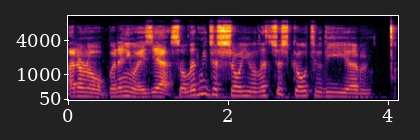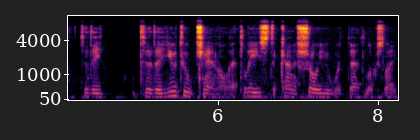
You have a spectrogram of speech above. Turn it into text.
I don't know but anyways yeah so let me just show you let's just go to the um to the to the YouTube channel at least to kind of show you what that looks like.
